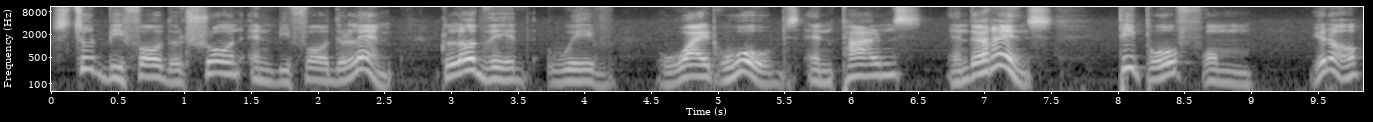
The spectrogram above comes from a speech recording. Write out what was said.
stood before the throne and before the Lamb, clothed with white robes and palms in their hands. People from, you know,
